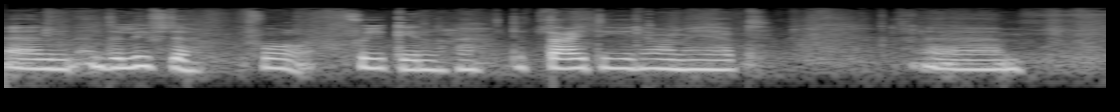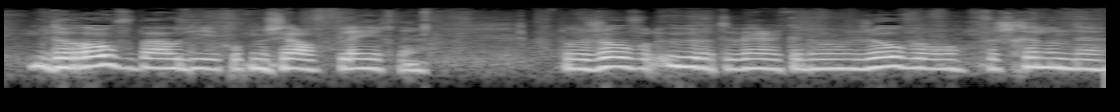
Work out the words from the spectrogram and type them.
En de liefde voor, voor je kinderen, de tijd die je daarmee hebt, ehm, de roofbouw die ik op mezelf pleegde. Door zoveel uren te werken, door zoveel verschillende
